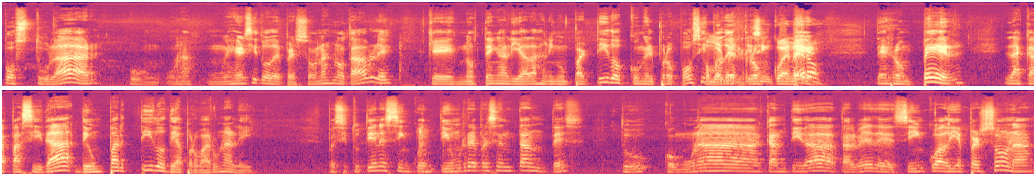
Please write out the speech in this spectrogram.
postular un, una- un ejército de personas notables que no estén aliadas a ningún partido con el propósito Como el de 25 de romper, enero. de romper la capacidad de un partido de aprobar una ley. Pues si tú tienes 51 representantes, tú con una cantidad tal vez de 5 a 10 personas,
